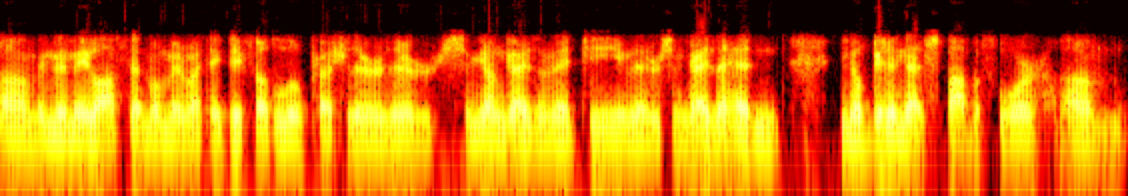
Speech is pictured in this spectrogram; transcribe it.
Um, and then they lost that momentum. I think they felt a little pressure there. There were some young guys on that team. There were some guys that hadn't, you know, been in that spot before. Um,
